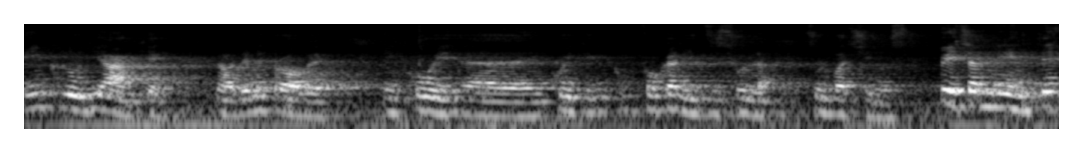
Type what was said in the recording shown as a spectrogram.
includi anche no, delle prove in cui, eh, in cui, ti focalizzi sul, sul bacino, specialmente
